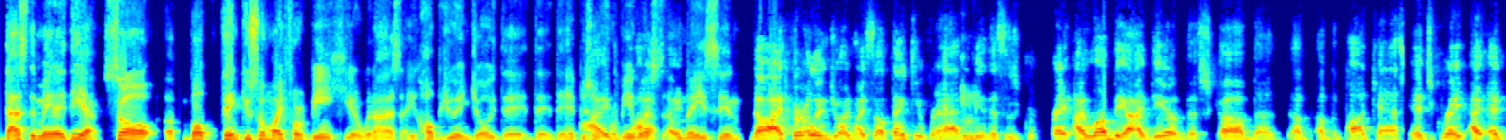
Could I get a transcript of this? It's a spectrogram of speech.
That's the main idea. So, uh, Bob, thank you so much for being here with us. I hope you enjoyed the the, the episode. I- for me, it was I- amazing. No, I thoroughly enjoyed myself. Thank you for having me. This is great. I love the idea of this uh, the of, of the podcast. It's great. I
